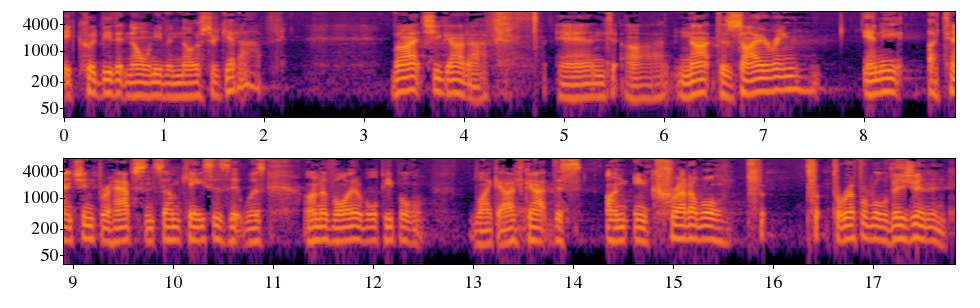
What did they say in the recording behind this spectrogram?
it could be that no one even noticed her get up. But she got up and uh, not desiring any attention, perhaps in some cases it was unavoidable. People, like I've got this un- incredible peripheral vision and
